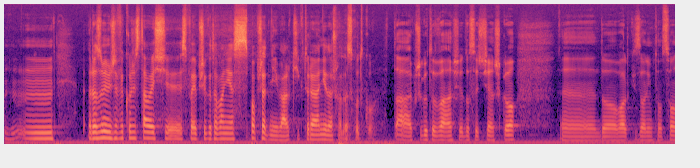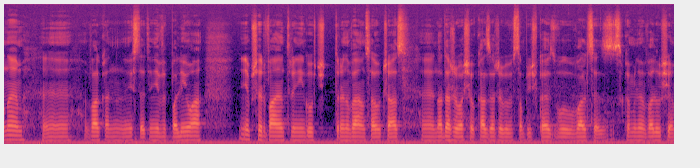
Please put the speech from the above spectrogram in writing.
Mm, Rozumiem, że wykorzystałeś e, swoje przygotowania z poprzedniej walki, która nie doszła do skutku. Tak, przygotowałem się dosyć ciężko do walki z Olim Thompsonem. E, walka niestety nie wypaliła. Nie przerwałem treningów, trenowałem cały czas. E, nadarzyła się okazja, żeby wystąpić w KSW w walce z Kamilem Walusiem.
